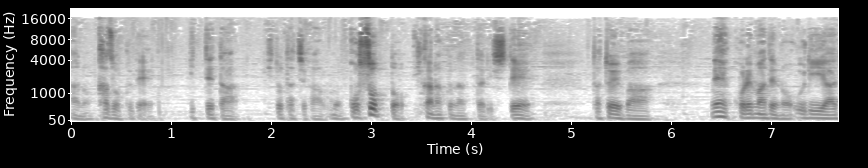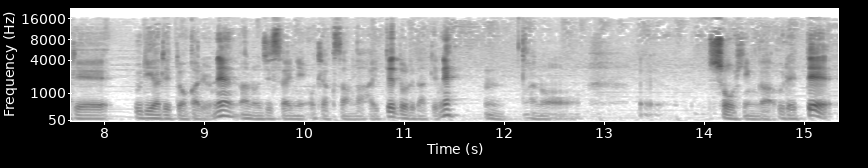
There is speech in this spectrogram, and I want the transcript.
あの家族で行ってた人たちがもうごそっと行かなくなったりして例えばねこれまでの売り上げ売り上げって分かるよねあの実際にお客さんが入ってどれだけね、うん、あの商品が売れて、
